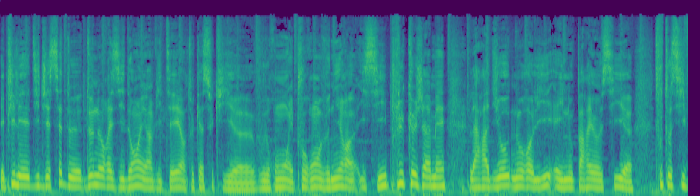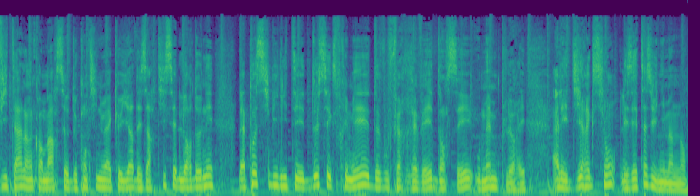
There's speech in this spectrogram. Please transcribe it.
Et puis les DJ sets de, de nos résidents et invités, en tout cas ceux qui voudront et pourront venir ici. Plus que jamais, la radio nous relie et il nous paraît aussi tout aussi vital hein, qu'en mars de continuer à accueillir des artistes et de leur donner la possibilité de s'exprimer, de vous faire rêver, danser ou même pleurer. Allez, direction les États-Unis maintenant.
